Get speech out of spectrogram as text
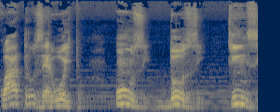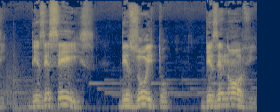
04, 08 onze, doze, quinze, dezesseis, dezoito, dezenove,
